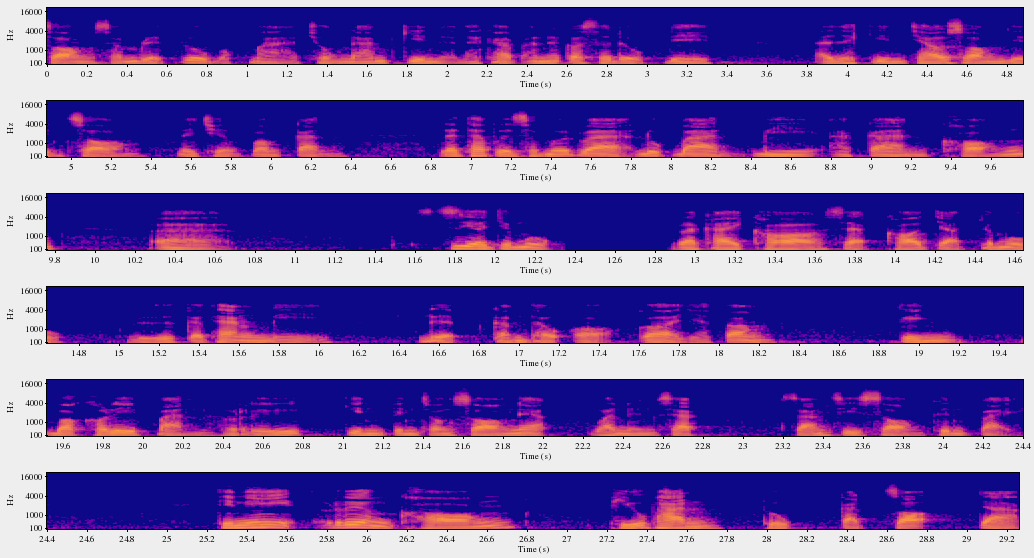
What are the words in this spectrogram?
ซองสำเร็จรูปออกมาชงน้ำกินนะครับ อันนั้นก็สะดวกดี อาจจะกินเช้าซองเย็นซองในเชิงป้องกัน และถ้าเปิดสมมติว่าลูกบ้านมีอาการของเเสื้อจมูก ระคายคอ แสบคอจับจมูก หรือกระทั่งมีเลือดกำเดาออกก็อาจจะต้องกินบรอกโคลีปั่น หรือกินเป็นซองๆเนี่ยวันหนึ่งสัก3-4ซองขึ้นไป ทีนี้เรื่องของผิวพรรณถูกกัดเซาะจาก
